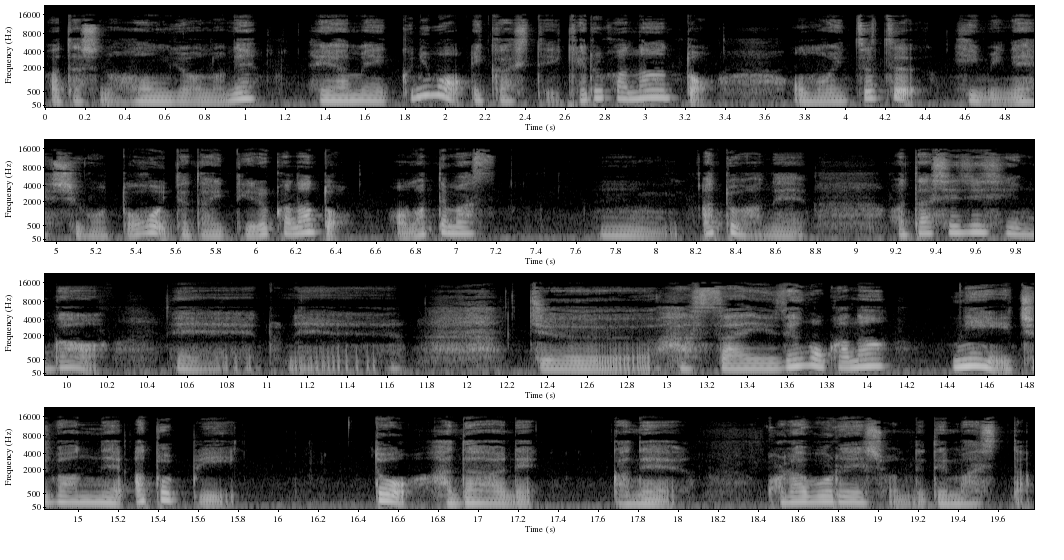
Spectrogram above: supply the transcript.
私の本業のねヘアメイクにも活かしていけるかなと思いつつ日々ね仕事をいただいているかなと思ってます。うん、あとはね私自身がえっ、とね18歳前後かな？に一番ねアトピーと肌荒れがねコラボレーションで出ました。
